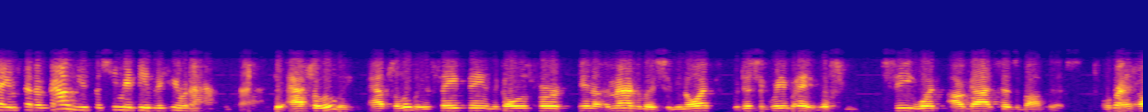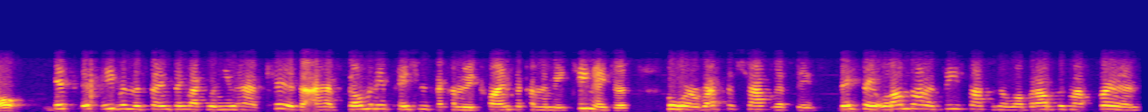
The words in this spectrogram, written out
same set of values, so she may be able to hear what I have to say. Absolutely, absolutely. The same thing that goes for in a marriage relationship. You know what? We're disagreeing, but hey, let's see what our God says about this. Okay? Right. Oh, it's it's even the same thing like when you have kids. I have so many patients that come to me, clients that come to me, teenagers who were arrested shoplifting. They say, "Well, I'm not a thief, Doctor No but I was with my friend,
